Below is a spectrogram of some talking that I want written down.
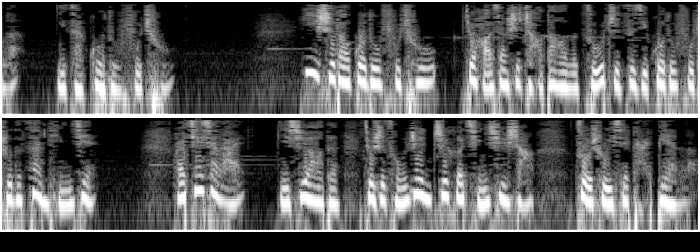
了你在过度付出。意识到过度付出，就好像是找到了阻止自己过度付出的暂停键，而接下来你需要的就是从认知和情绪上做出一些改变了。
